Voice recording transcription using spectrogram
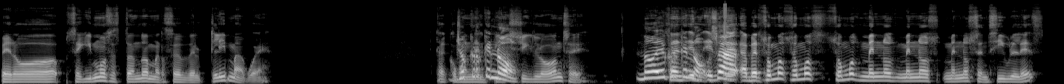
pero seguimos estando a merced del clima, güey. yo creo que no. Siglo XI. No, yo creo que no. O sea, a ver, somos, somos, somos menos, menos, menos sensibles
